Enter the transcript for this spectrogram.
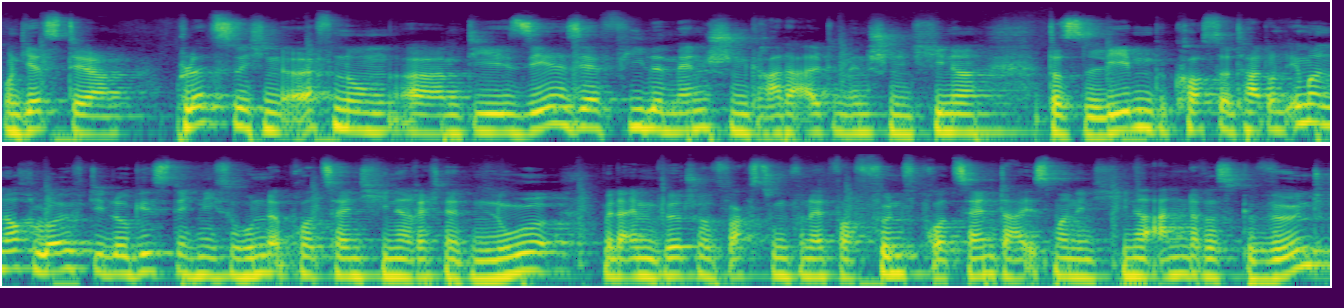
und jetzt der plötzlichen Öffnung, äh, die sehr, sehr viele Menschen, gerade alte Menschen in China, das Leben gekostet hat. Und immer noch läuft die Logistik nicht so 100%. China rechnet nur mit einem Wirtschaftswachstum von etwa 5%. Da ist man in China anderes gewöhnt.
